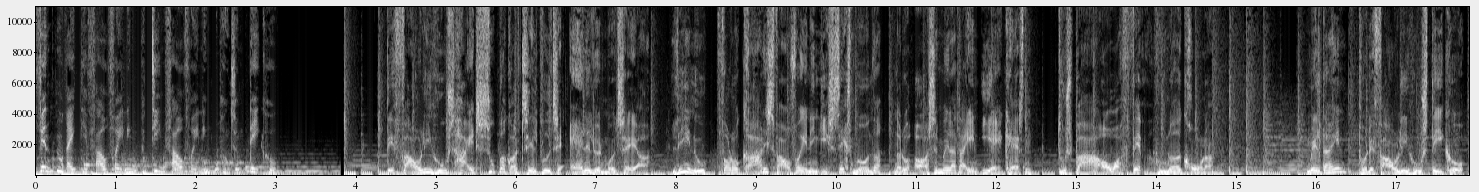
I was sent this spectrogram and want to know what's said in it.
Find den rigtige fagforening på dinfagforening.dk. Det Faglige Hus har et super godt tilbud til alle lønmodtagere. Lige nu får du gratis fagforening i 6 måneder, når du også melder dig ind i A-kassen. Du sparer over 500 kroner. Meld dig ind på detfagligehus.dk.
